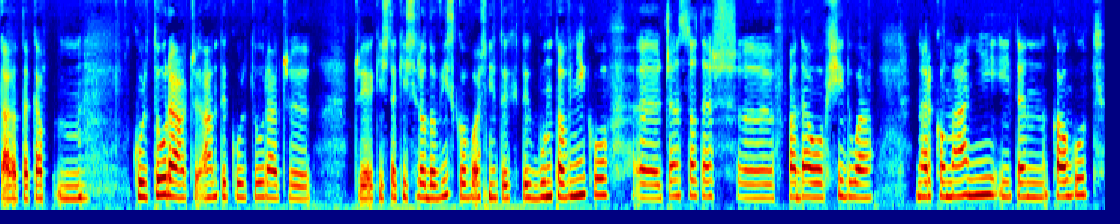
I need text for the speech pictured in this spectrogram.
ta taka kultura, czy antykultura, czy, czy jakieś takie środowisko właśnie tych, tych buntowników e, często też e, wpadało w sidła narkomanii i ten kogut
